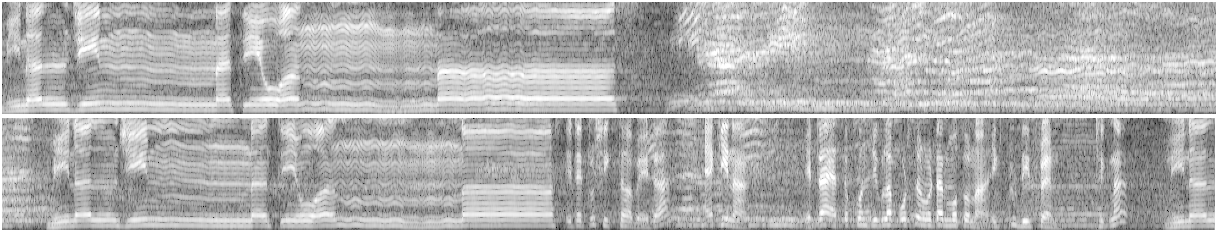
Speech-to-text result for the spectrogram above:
মিনাল জিন্নাতি ওয়ান নাস মিনাল জিন্নাতি এটা একটু শিখতে হবে, এটা একই না। এটা এতক্ষণ যেগুলো পড়ছেন ওটার মতো না, একটু ডিফারেন্ট ঠিক না? মিনাল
